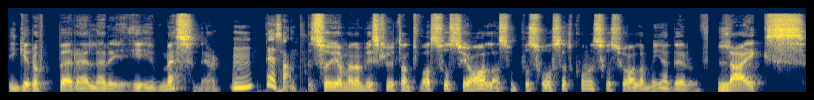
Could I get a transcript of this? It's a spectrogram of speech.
i grupper eller i, i Messenger. Mm, det är sant. Så jag menar, vi slutar inte vara sociala, så på så sätt kommer sociala medier, likes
